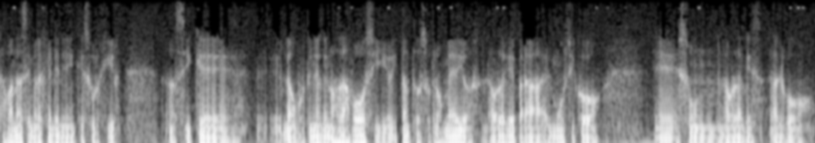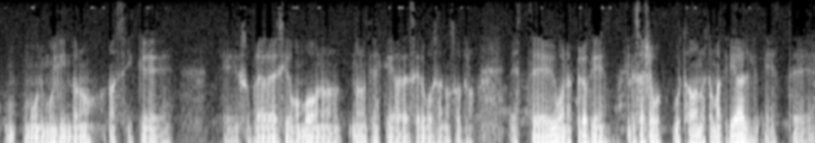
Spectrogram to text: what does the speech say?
las bandas emergentes tienen que surgir. Así que eh, la oportunidad que nos das vos y, tantos otros medios, la verdad que para el músico eh, es un, la verdad que es algo muy muy lindo, ¿no? Así que eh, súper agradecido con vos, no, no nos tienes que agradecer vos a nosotros. Este, y bueno, espero que, les haya gustado nuestro material. Este,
